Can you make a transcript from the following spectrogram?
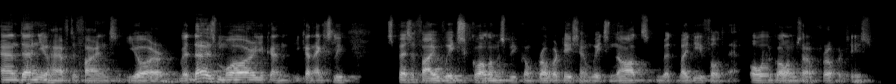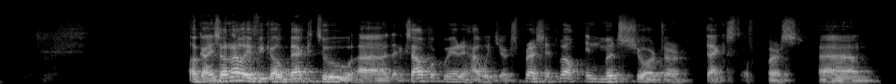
And then you have to find your, but there is more, you can, you can actually specify which columns become properties and which not, but by default, all the columns are properties. Okay, so now if we go back to uh, the example query, how would you express it? Well, in much shorter text, of course. Um,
